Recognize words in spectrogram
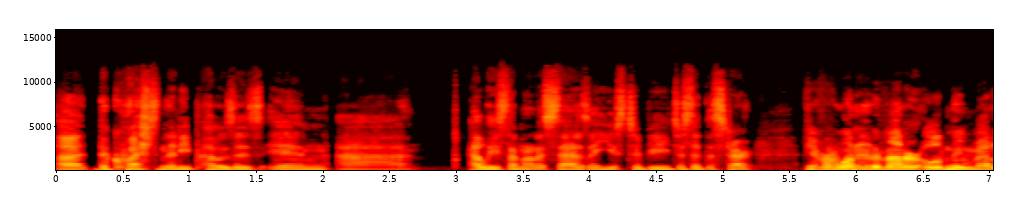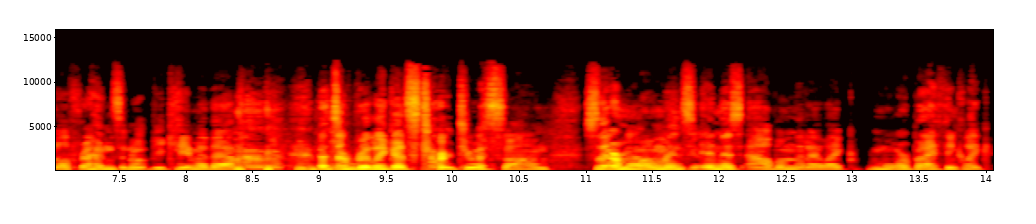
Uh, the question that he poses in uh, at least I'm not as sad as I used to be just at the start. Have you ever wondered about our old new metal friends and what became of them? That's a really good start to a song. So there are That moments in one. this album that I like more, but I think like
